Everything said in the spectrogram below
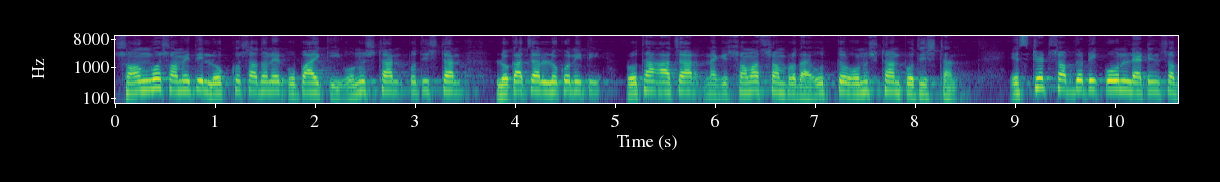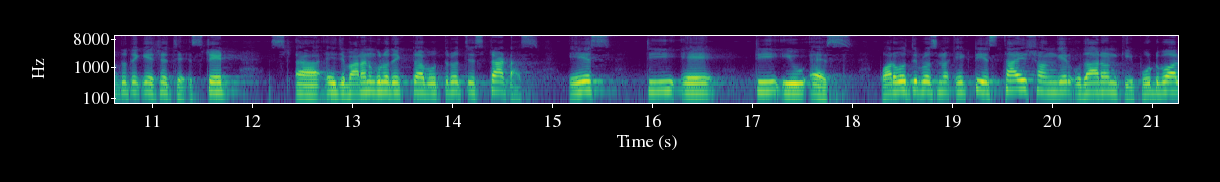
সংঘ সমিতির লক্ষ্য সাধনের উপায় কি? অনুষ্ঠান, প্রতিষ্ঠান, লোকাচার, লোকনীতি, প্রথা, আচার নাকি সমাজ সম্প্রদায়? উত্তর, অনুষ্ঠান, প্রতিষ্ঠান। স্টেট শব্দটি কোন ল্যাটিন শব্দ থেকে এসেছে? স্টেট এই যে বানানগুলো দেখতে হবে, উত্তর হচ্ছে status S T A T U S পরবর্তী প্রশ্ন, একটি স্থায়ী সংঘের উদাহরণ কি? ফুটবল,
